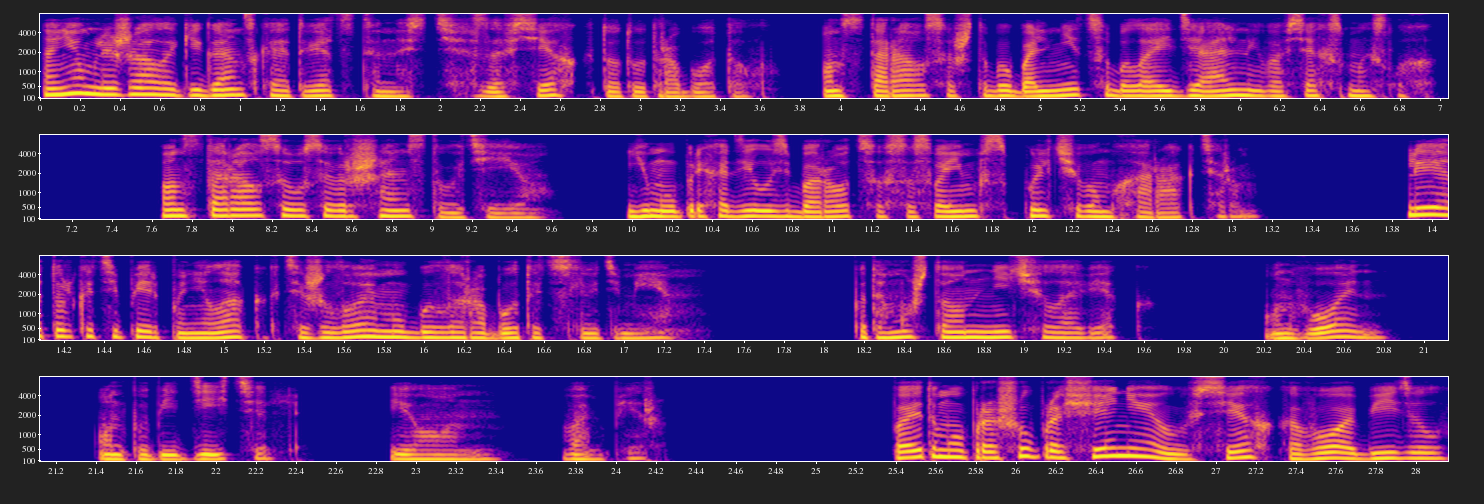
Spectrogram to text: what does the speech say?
На нем лежала гигантская ответственность за всех, кто тут работал. Он старался, чтобы больница была идеальной во всех смыслах. Он старался усовершенствовать ее. Ему приходилось бороться со своим вспыльчивым характером, Лия только теперь поняла, как тяжело ему было работать с людьми. Потому что он не человек. Он воин, он победитель, и он вампир. Поэтому прошу прощения у всех, кого обидел,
